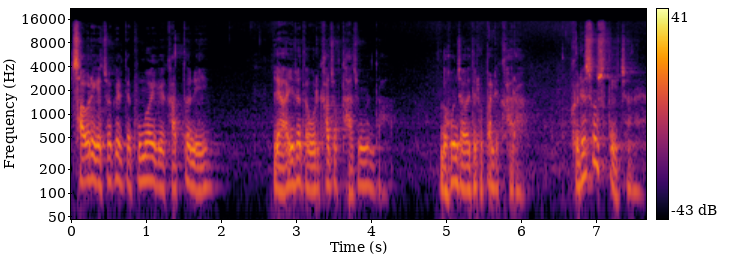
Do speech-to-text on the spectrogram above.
사울에게 쫓길 때 부모에게 갔더니, 야, 이러다 우리 가족 다 죽는다. 너 혼자 어디로 빨리 가라. 그랬을 수도 있잖아요.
